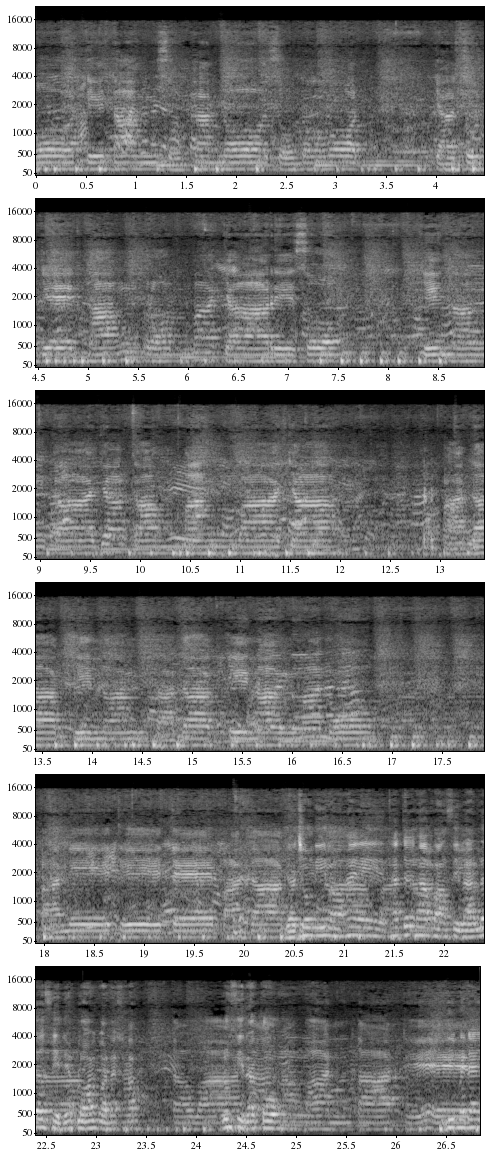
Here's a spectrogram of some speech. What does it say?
สุโหติตังสุขันโนสุโมโหตจะสุเยทังพรหมจาริสุจินังกายกรรมังวาจาปาดาคินังตาดาคินังมโนปานิทิเตปาดาเดี๋ยวช่วงนี้เราให้ท่านเจ้าภาพวางศิลาฤกษ์เสร็จเรียบร้อยก่อนนะครับตวาลูกศิษย์อากงพันตาเทที่ไม่ได้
